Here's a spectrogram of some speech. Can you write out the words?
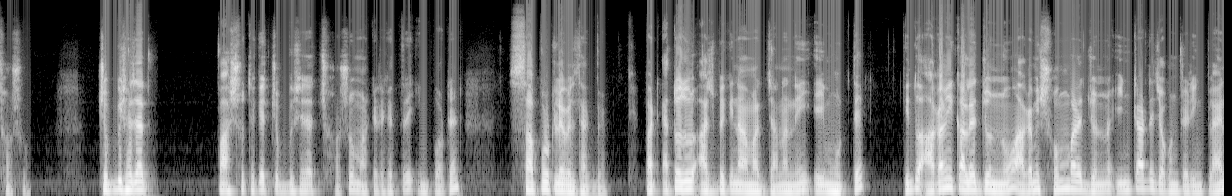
ছশো। চব্বিশ হাজার পাঁচশো থেকে চব্বিশ হাজার ছশো মার্কেটের ক্ষেত্রে ইম্পর্ট্যান্ট সাপোর্ট লেভেল থাকবে। বাট এত দূর আসবে কিনা আমার জানা নেই এই মুহূর্তে। কিন্তু আগামী কালের জন্য, আগামী সোমবারের জন্য ইন্টারডে যখন ট্রেডিং প্ল্যান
